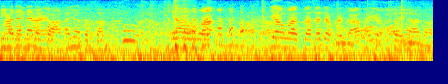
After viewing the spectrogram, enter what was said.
ปีเขาได้แค่ใจขวาค่ะโยจำจยาววะยาววะจะระดับระดับค่ะอยู่ำใจค่ะเนาะ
